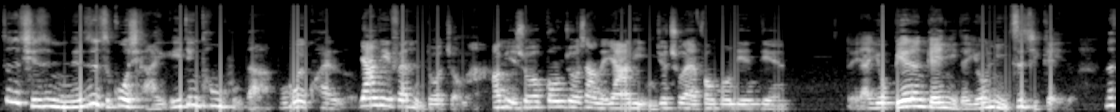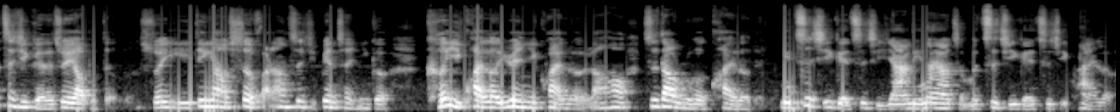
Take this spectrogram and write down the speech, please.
这个其实你的日子过起来一定痛苦的，不会快乐。压力分很多种嘛，好比说工作上的压力，你就出来疯疯癫癫，对呀，有别人给你的，有你自己给的，那自己给的最要不得。所以一定要设法让自己变成一个可以快乐、愿意快乐，然后知道如何快乐的人。你自己给自己压力，那要怎么自己给自己快乐？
